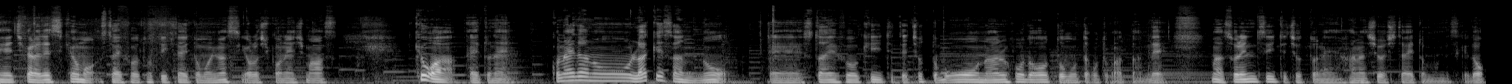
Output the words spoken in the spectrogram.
えー、力です。今日もスタイフを取っていきたいと思います。よろしくお願いします。今日は、えっ、ー、とね、この間のラケさんの、え、スタイフを聞いてて、ちょっともうなるほどと思ったことがあったんで、まあそれについてちょっとね、話をしたいと思うんですけど、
